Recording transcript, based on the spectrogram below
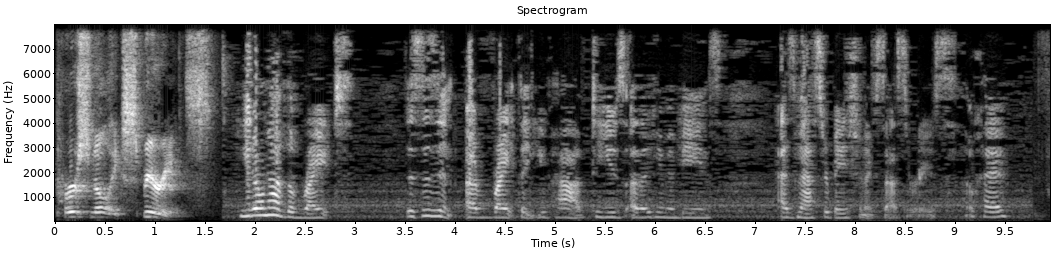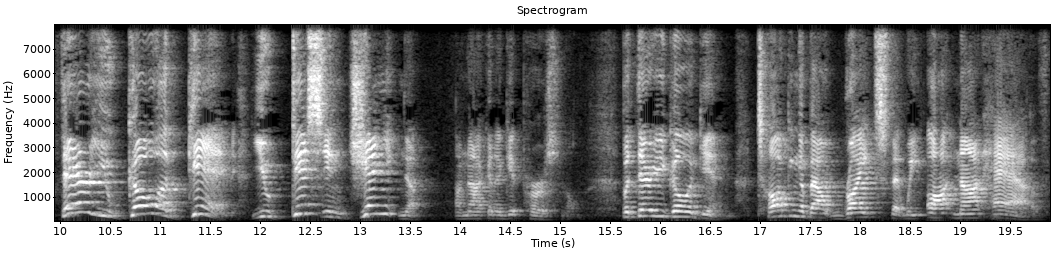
personal experience. You don't have the right. This isn't a right that you have to use other human beings as masturbation accessories, okay? There you go again! You disingenuous. No, I'm not going to get personal. But there you go again, talking about rights that we ought not have.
